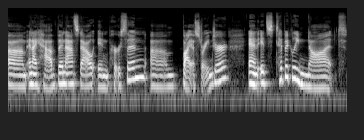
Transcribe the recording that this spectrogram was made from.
Um, and I have been asked out in person um, by a stranger, and it's typically not.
